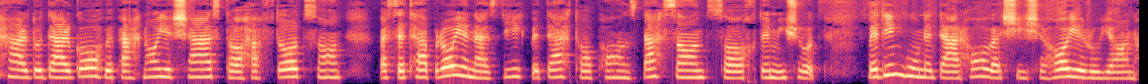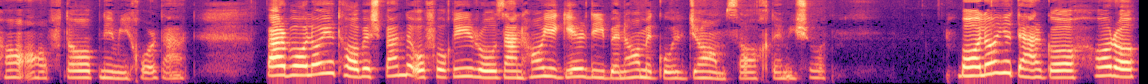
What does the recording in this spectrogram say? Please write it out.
هر دو درگاه به پهنای 60 تا 70 سانت و ستبرای نزدیک به 10 تا 15 سانت ساخته می‌شد. بدین گونه درها و شیشه های روی آنها آفتاب نمیخوردند. بر بالای تابشبند افقی روزنهای گردی به نام گلجام ساخته می‌شد. بالای درگاه ها را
